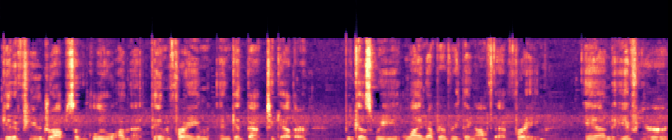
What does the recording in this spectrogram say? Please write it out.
get a few drops of glue on that thin frame and get that together because we line up everything off that frame. And if your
